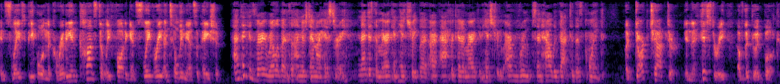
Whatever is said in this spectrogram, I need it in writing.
Enslaved people in the Caribbean constantly fought against slavery until emancipation. I think it's very relevant to understand our history, not just American history, but our African American history, our roots, and how we got to this point a dark chapter in the history of the good book.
